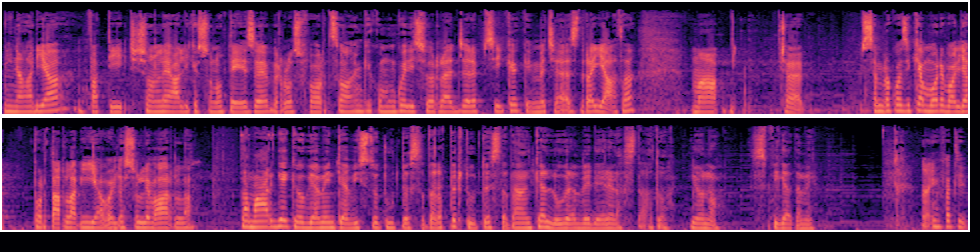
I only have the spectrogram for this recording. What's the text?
in aria. Infatti ci sono le ali che sono tese per lo sforzo anche comunque di sorreggere Psiche, che invece è sdraiata, ma cioè, sembra quasi che Amore voglia portarla via, voglia sollevarla. La Marghe, che ovviamente ha visto tutto, è stata dappertutto, è stata anche al Louvre a vedere la statua. Io no, sfigata me. No, infatti,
